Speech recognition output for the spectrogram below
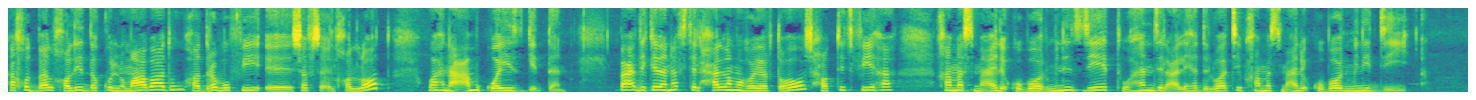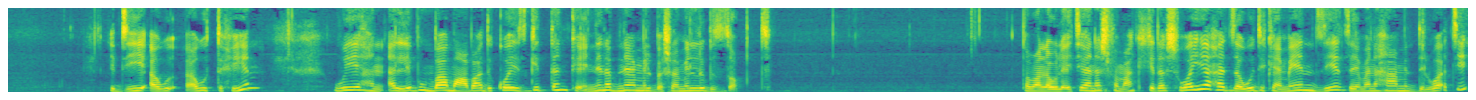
هاخد بقى الخليط ده كله مع بعضه هضربه في شفشق الخلاط وهنعمه كويس جدا. بعد كده نفس الحلة ما غيرتهاش حطيت فيها خمس معالق كبار من الزيت وهنزل عليها دلوقتي بخمس معالق كبار من الدقيق. الدقيق أو أو الطحين. وهنقلبهم بقى مع بعض كويس جدا كأننا بنعمل بشاميل بالظبط. طبعا لو لقيتيها ناشفة معاكي كده شوية هتزودي كمان زيت زي ما أنا هعمل دلوقتي.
